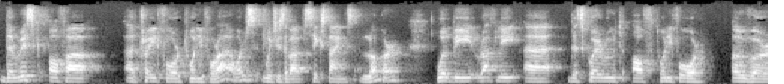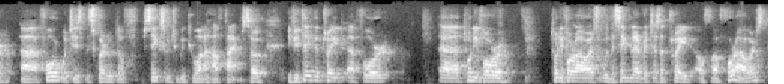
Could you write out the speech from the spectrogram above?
the risk of a, a trade for 24 hours, which is about six times longer, will be roughly uh, the square root of 24 over uh, 4, which is the square root of 6, which would be 2 and a half times. So if you take the trade uh, for uh, 24, 24 hours with the same leverage as a trade of uh, 4 hours,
